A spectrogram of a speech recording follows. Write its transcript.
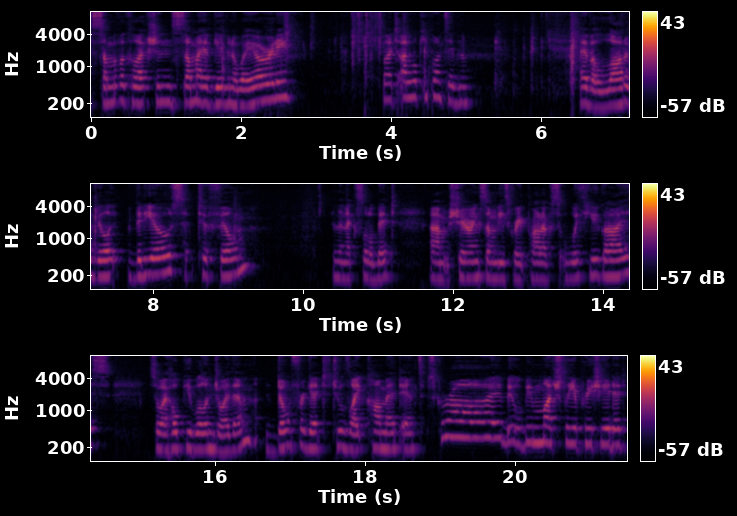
some of a collection. Some I have given away already. But I will keep on saving them. I have a lot of videos to film in the next little bit. Um, sharing some of these great products with you guys. So I hope you will enjoy them. Don't forget to like, comment, and subscribe. It will be muchly appreciated.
